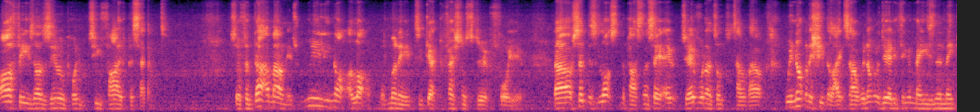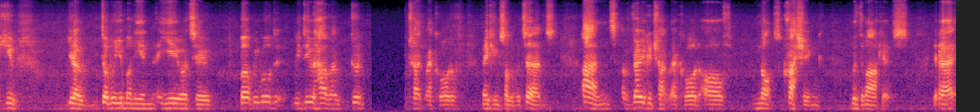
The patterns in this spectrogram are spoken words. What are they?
our fees are 0.25%. So for that amount, it's really not a lot of money to get professionals to do it for you. Now, I've said this lots in the past, and I say to everyone I talk to about, we're not going to shoot the lights out. We're not going to do anything amazing and make you, you know, double your money in a year or two. But we will. Do, we do have a good track record of making solid returns, and a very good track record of not crashing with the markets. Yeah,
